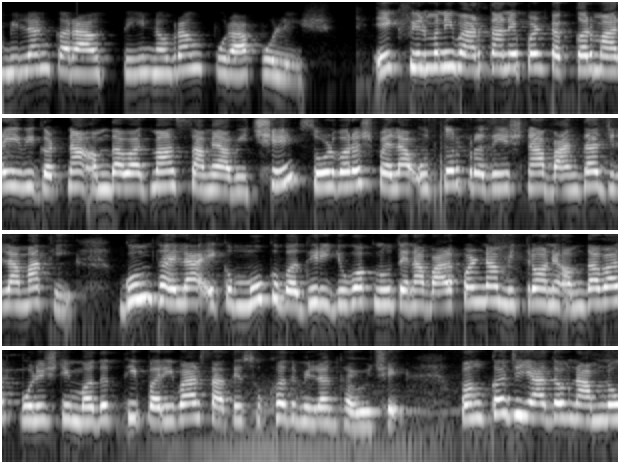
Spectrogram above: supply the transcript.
મિલન કરાવતી નવરંગપુરા પોલીસ. એક ફિલ્મની વાર્તાને પણ ટક્કર મારી એવી ઘટના અમદાવાદમાં સામે આવી છે. સોળ વર્ષ પહેલાં ઉત્તર પ્રદેશના બાંદા જિલ્લામાંથી ગુમ થયેલા એક મૂક બધિર યુવકનું તેના બાળપણના મિત્ર અને અમદાવાદ પોલીસની મદદથી પરિવાર સાથે સુખદ મિલન થયું છે. પંકજ યાદવ નામનો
